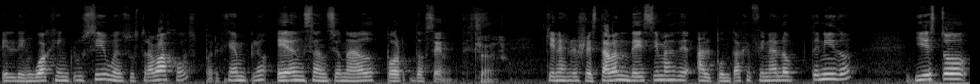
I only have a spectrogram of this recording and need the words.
el lenguaje inclusivo en sus trabajos, por ejemplo, eran sancionados por docentes, Claro. quienes les restaban décimas de- al puntaje final obtenido, y esto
